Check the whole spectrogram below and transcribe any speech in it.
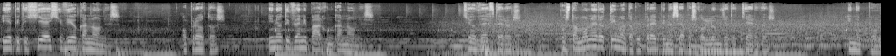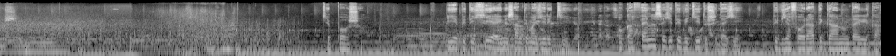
Η επιτυχία έχει δύο κανόνες. Ο πρώτος είναι ότι δεν υπάρχουν κανόνες. Και ο δεύτερος, πως τα μόνα ερωτήματα που πρέπει να σε απασχολούν για το κέρδος είναι πώς. Και πόσο. Η επιτυχία είναι σαν τη μαγειρική. Ο καθένας έχει τη δική του συνταγή. Τη διαφορά την κάνουν τα υλικά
